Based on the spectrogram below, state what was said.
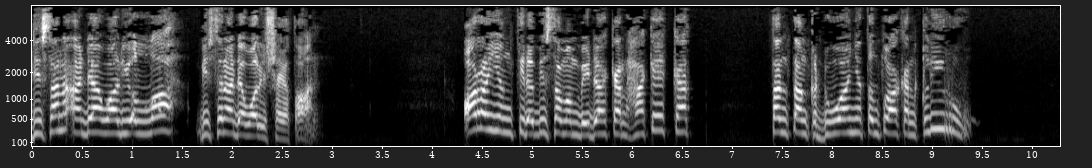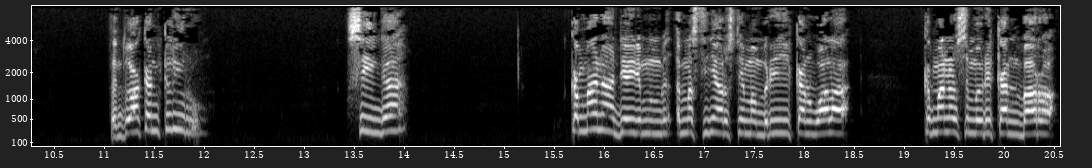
di sana ada wali Allah, di sana ada wali syaitan. Orang yang tidak bisa membedakan hakikat tentang keduanya tentu akan keliru. Tentu akan keliru. Sehingga ke mana dia mestinya harusnya memberikan wala, ke mana harus memberikan bara.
